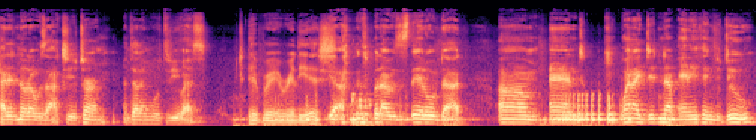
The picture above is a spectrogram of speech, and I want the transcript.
I didn't know that was actually a term until I moved to the U.S. It really is. Yeah, but I was a stay-at-home dad. Um, and when I didn't have anything to do,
